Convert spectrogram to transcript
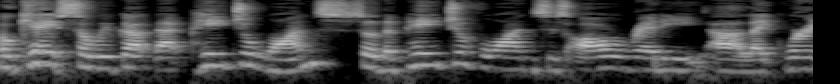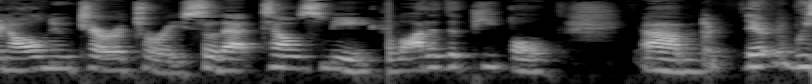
Okay, so we've got that page of wands. So the page of wands is already uh, like we're in all new territory. So that tells me a lot of the people um, there, we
